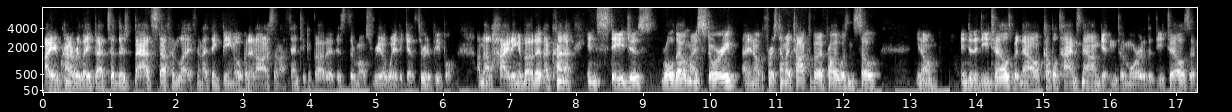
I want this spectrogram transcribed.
I kind of relate that to there's bad stuff in life, and I think being open and honest and authentic about it is the most real way to get through to people. I'm not hiding about it. I've kind of in stages rolled out my story. I know the first time I talked about it, I probably wasn't so, you know, into the details, but now a couple times now I'm getting to more of the details and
